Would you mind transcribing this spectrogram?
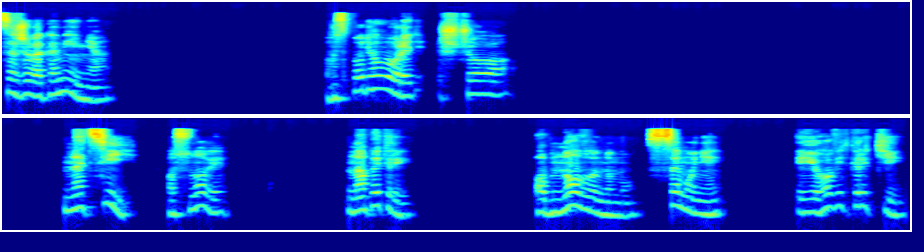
це живе каміння. Господь говорить, що на цій основі на Петрі, обновленому Симоні і його відкритті,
